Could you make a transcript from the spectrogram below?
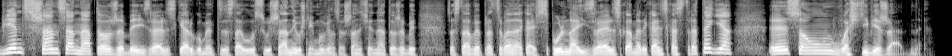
Więc szansa na to, żeby izraelskie argumenty zostały usłyszane, już nie mówiąc o szansie na to, żeby została wypracowana jakaś wspólna izraelsko-amerykańska strategia, y, są właściwie żadne.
